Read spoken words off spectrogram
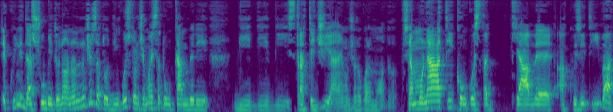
e, quindi da subito no, non, non, c'è stato, in questo non c'è mai stato un cambio di, di, di, di strategia in un certo qual modo, siamo nati con questa chiave acquisitiva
